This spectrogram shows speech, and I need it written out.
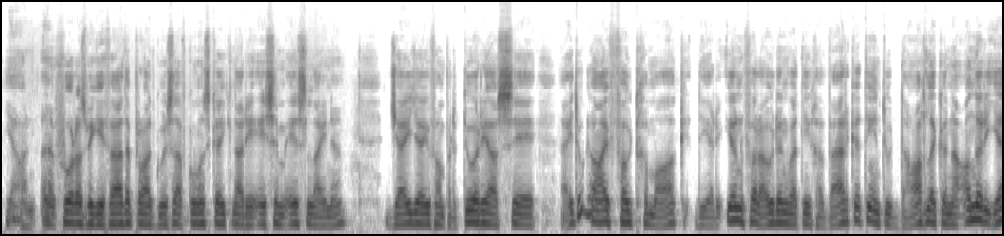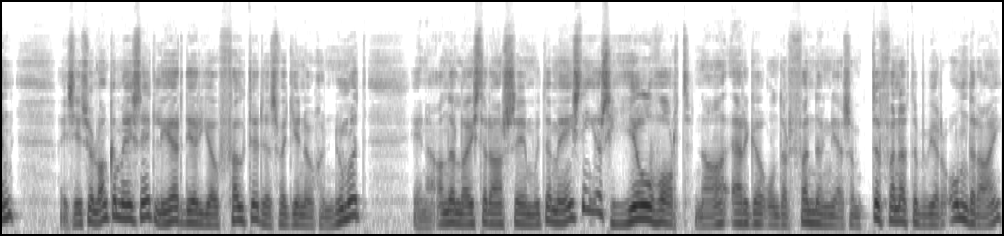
Ja, en uh, voor ons bietjie verder praat, Gustaf, kom ons kyk na die SMS lyne. JJ van Pretoria sê hy het ook daai fout gemaak deur een verhouding wat nie gewerk het nie en toe dadelik in 'n ander een. Hy sê solank 'n mens net leer deur jou foute, dis wat jy nou genoem het, en 'n ander luisteraar sê moet 'n mens nie eers heel word na erge ondervinding nie, as om te vinnig te probeer omdraai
